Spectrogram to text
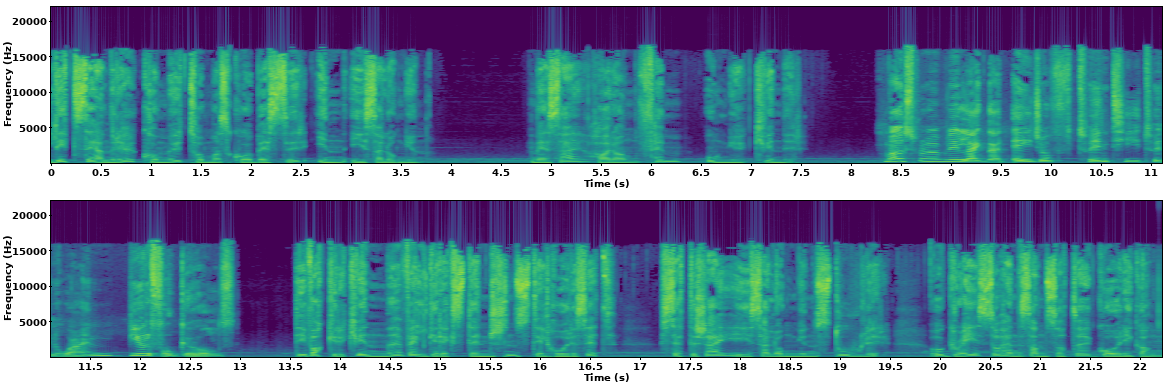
Litt senere kommer Thomas K. Besser inn i salongen. Med seg har han fem unge kvinner. Most probably like that age of 20, 21. Beautiful girls. De vakre kvinnene velger extensions til håret sitt, setter seg i salongens stoler, og Grace og hennes ansatte går i gang.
